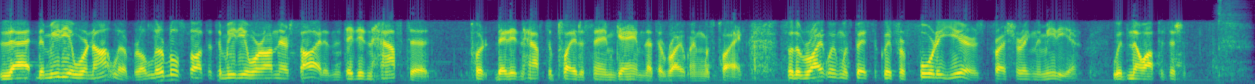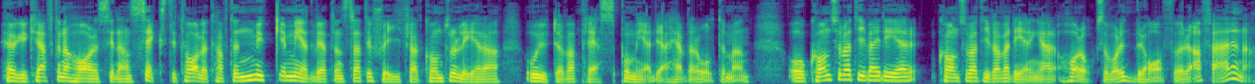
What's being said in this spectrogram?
that the media were not liberal. Liberals thought that the media were on their side and that they didn't have to put they didn't have to play the same game that the right wing was playing. So the right wing was basically for 40 years pressuring the media with no opposition. Högerkrafterna har sedan 60-talet haft en mycket medveten strategi för att kontrollera och utöva press på media, hävdar Olterman. Och konservativa idéer, konservativa värderingar har också varit bra för affärerna.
